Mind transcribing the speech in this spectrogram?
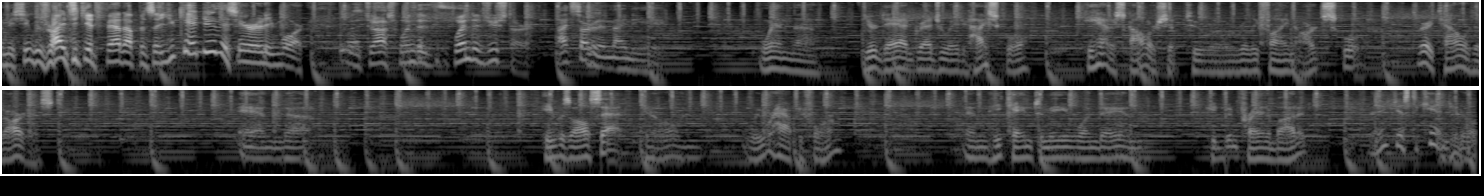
I mean, she was right to get fed up and say, you can't do this here anymore. Josh, when did, when did you start? I started in 98. When uh, your dad graduated high school, he had a scholarship to a really fine art school. He's a very talented artist. And uh, he was all set, you know, and we were happy for him. And he came to me one day and he'd been praying about it. He's just a kid, you know,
